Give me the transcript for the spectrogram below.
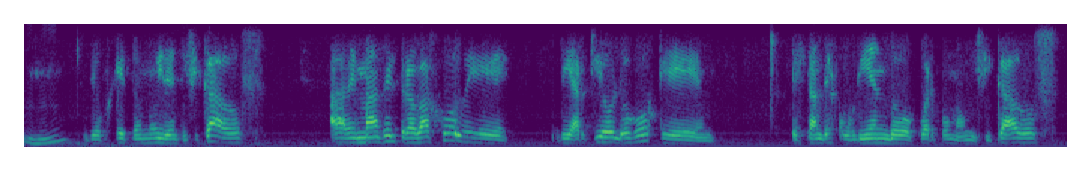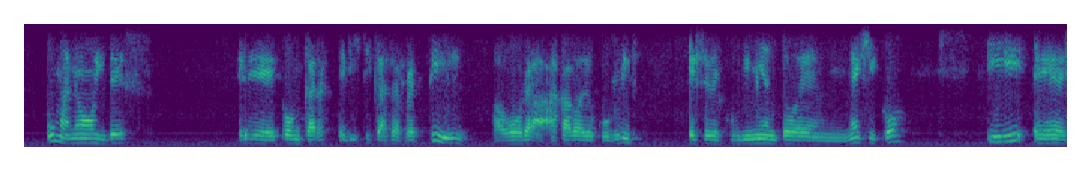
De objetos no identificados, además del trabajo de, de arqueólogos que están descubriendo cuerpos momificados, humanoides, eh, con características de reptil. Ahora acaba de ocurrir ese descubrimiento en México. Y eh,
